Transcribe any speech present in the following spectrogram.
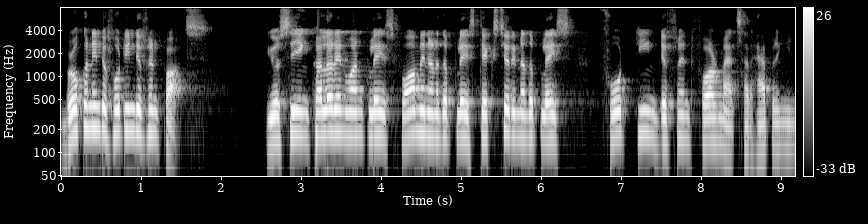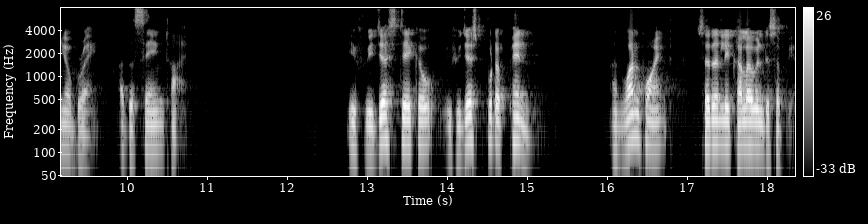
broken into fourteen different parts. You're seeing color in one place, form in another place, texture in another place, fourteen different formats are happening in your brain at the same time. If we just take a… if you just put a pin on one point, suddenly color will disappear.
